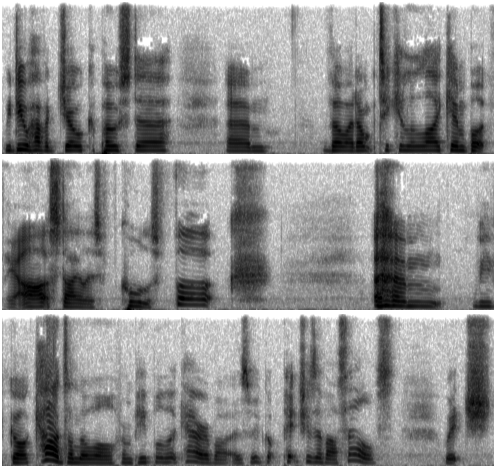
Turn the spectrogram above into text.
We do have a Joker poster. Um, though I don't particularly like him, but the art style is cool as fuck. Um, we've got cards on the wall from people that care about us. We've got pictures of ourselves, which,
